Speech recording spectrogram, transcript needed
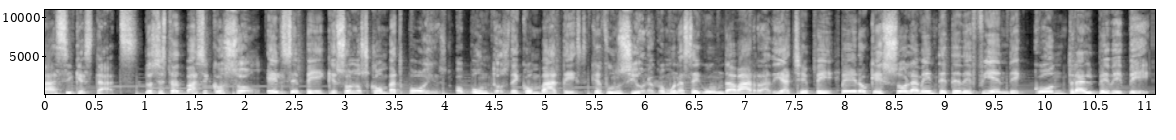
Basic Stats. Los stats básicos son el CP, que son los Combat Points o puntos de combates, que funciona como una segunda barra de HP, pero que solamente te defiende contra el PvP,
